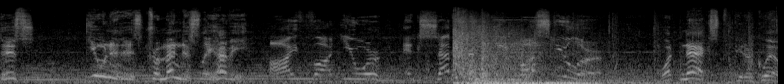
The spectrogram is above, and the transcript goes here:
This unit is tremendously heavy. I thought you were exceptionally muscular. What next, Peter Quill?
